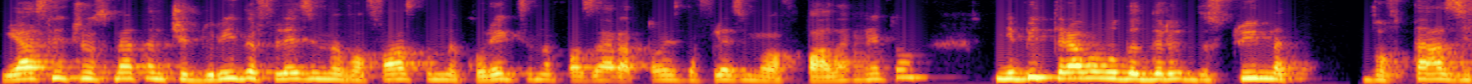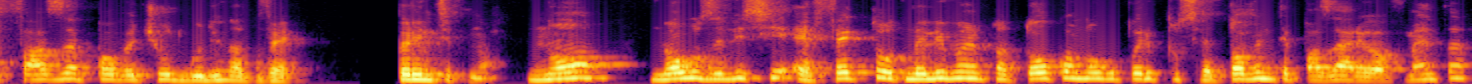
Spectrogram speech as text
И аз лично смятам, че дори да влезем в фазата на корекция на пазара, т.е. да влезем в падането, не би трябвало да, да стоим в тази фаза повече от година-две принципно. Но много зависи ефекта от наливането на толкова много пари по световните пазари в момента,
